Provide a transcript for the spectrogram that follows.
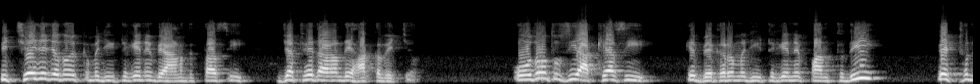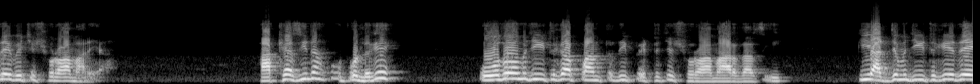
ਪਿੱਛੇ ਜੇ ਜਦੋਂ ਇੱਕ ਮਜੀਠੀਏ ਨੇ ਬਿਆਨ ਦਿੱਤਾ ਸੀ ਜਥੇਦਾਰਾਂ ਦੇ ਹੱਕ ਵਿੱਚ, ਉਦੋਂ ਤੁਸੀਂ ਆਖਿਆ ਸੀ ਕਿ ਬਿਕਰਮ ਮਜੀਠਕੇ ਨੇ ਪੰਥ ਦੀ ਪਿੱਠ ਦੇ ਵਿੱਚ ਛੁਰਾ ਮਾਰਿਆ। ਆਖਿਆ ਸੀ ਨਾ, ਉਹ ਭੁੱਲ ਗਏ। ਉਦੋਂ ਮਜੀਠੀਆ ਪੰਥ ਦੀ ਪਿੱਠ 'ਚ ਛੁਰਾ ਮਾਰਦਾ ਸੀ ਕਿ ਅੱਜ ਮਜੀਠੀਏ ਦੇ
